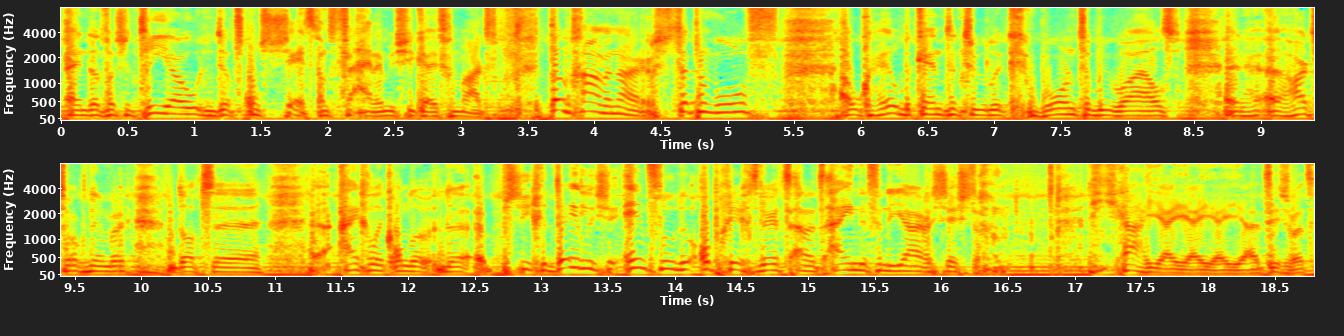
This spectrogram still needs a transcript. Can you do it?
En dat was een trio dat ontzettend fijne muziek heeft gemaakt. Dan gaan we naar Steppenwolf. Ook heel bekend natuurlijk. Born to be Wild. Een, een nummer dat eigenlijk onder de psychedelische invloeden opgericht werd aan het einde van de jaren 60. Ja, ja, ja, ja, ja, het is wat.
